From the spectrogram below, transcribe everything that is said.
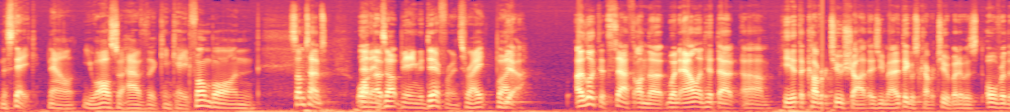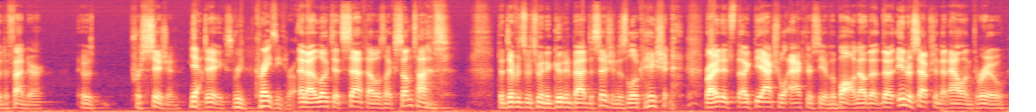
mistake. Now you also have the Kincaid fumble, and Sometimes, well, that ends uh, up being the difference, right? But yeah. I looked at Seth on the when Allen hit that um, he hit the cover two shot as you mentioned. I think it was cover two, but it was over the defender. It was precision. yeah, Diggs, re- crazy throw. And I looked at Seth. I was like, sometimes the difference between a good and bad decision is location, right? It's like the actual accuracy of the ball. Now, the, the interception that Allen threw,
